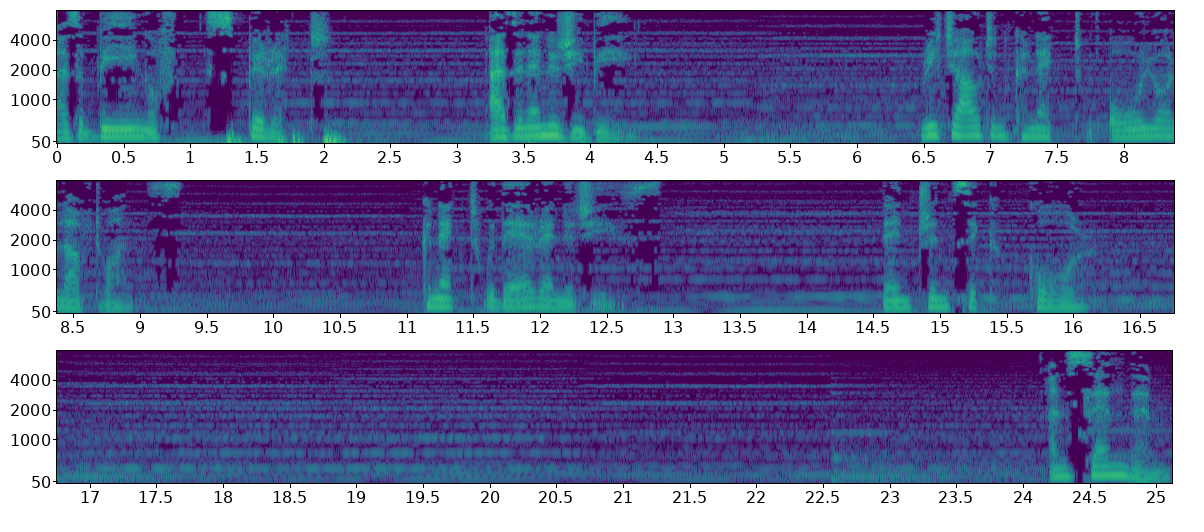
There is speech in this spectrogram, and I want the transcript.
As a being of spirit, as an energy being. Reach out and connect with all your loved ones. Connect with their energies, their intrinsic core. And send them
